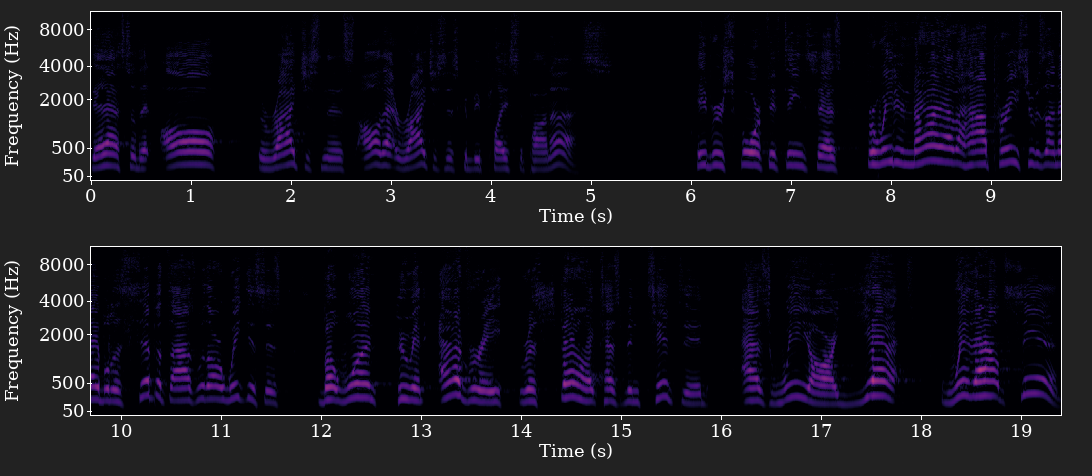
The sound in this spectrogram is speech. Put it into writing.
death so that all the righteousness, all that righteousness could be placed upon us. Hebrews 4:15 says, "For we do not have a high priest who is unable to sympathize with our weaknesses, but one who in every respect has been tempted as we are, yet without sin."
